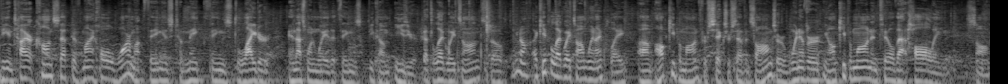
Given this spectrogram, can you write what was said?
the entire concept of my whole warm up thing is to make things lighter and that's one way that things become easier. Got the leg weights on, so you know I keep the leg weights on when I play. Um, I'll keep them on for six or seven songs, or whenever you know I'll keep them on until that hauling song.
